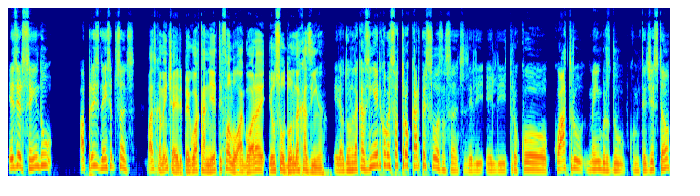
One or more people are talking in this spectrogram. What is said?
exercendo a presidência do Santos. Basicamente é, ele pegou a caneta e falou: agora eu sou o dono da casinha. Ele é o dono da casinha e ele começou a trocar pessoas no Santos. Ele, ele trocou quatro membros do comitê de gestão,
